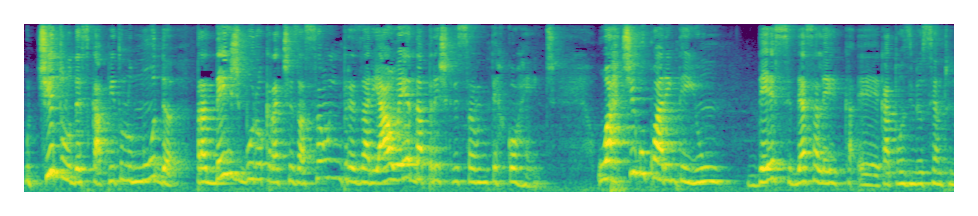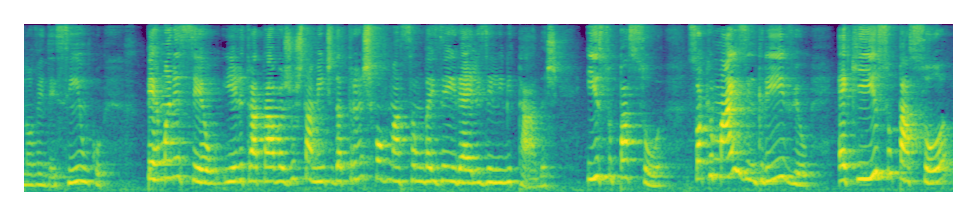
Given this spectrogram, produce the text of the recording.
o título desse capítulo muda para desburocratização empresarial e da prescrição intercorrente. O artigo 41 desse, dessa lei é, 14.195 permaneceu e ele tratava justamente da transformação das EIRELIs em limitadas. Isso passou. Só que o mais incrível é que isso passou,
